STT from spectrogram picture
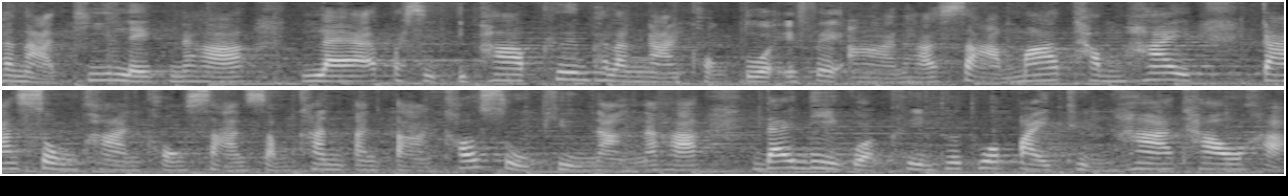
ขนาดที่เล็กนะคะ และประสิทธิภาพคลื่นพลังงานของตัว FAR นะคะสามารถทำให้การส่งผ่านของสารสำคัญต่างๆ เข้าสู่ผิวหนังนะคะ ได้ดีกว่าครีมทั่ว ๆ ไปถึง 5 เท่าค่ะ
